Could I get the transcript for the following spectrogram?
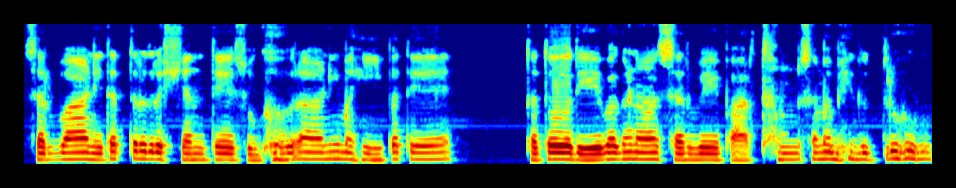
सर्वाणि तत्र दृश्यन्ते सुघोराणि महीपते ततो देवगणाः सर्वे पार्थं समभिदुद्रुः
